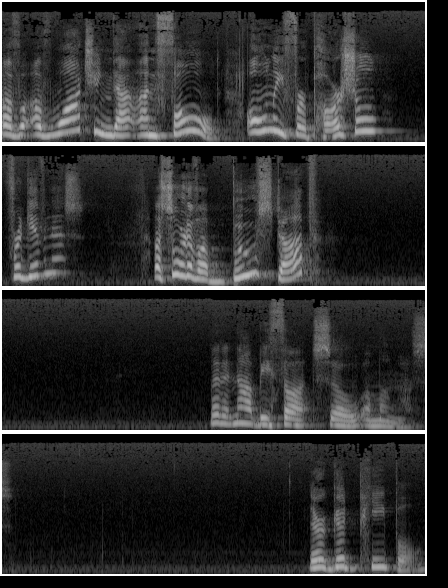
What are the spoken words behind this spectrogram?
of, of watching that unfold? Only for partial forgiveness? A sort of a boost up? Let it not be thought so among us. There are good people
